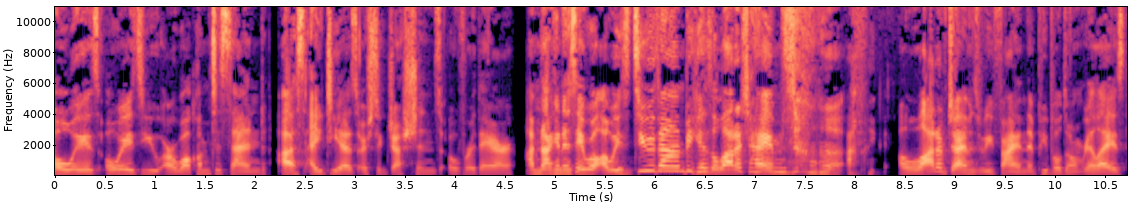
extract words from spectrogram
always, always you are welcome to send us ideas or suggestions over there. I'm not going to say we'll always do them because a lot of times, a lot of times we find that people don't realize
